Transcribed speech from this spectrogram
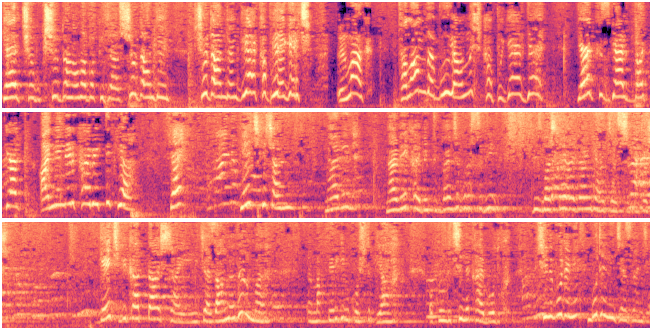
Gel çabuk şuradan ona bakacağız. Şuradan dön. Şuradan dön. Diğer kapıya geç. Irmak. Tamam da bu yanlış kapı. Gel gel. Gel kız gel. Bak gel. Annenleri kaybettik ya. Gel. Geç geç anne. Merve, Merve'yi kaybettik. Bence burası değil. Biz başka yerden geleceğiz şimdi. Geç bir kat daha aşağıya ineceğiz anladın mı? Irmak deli gibi koştuk ya. Okulun içinde kaybolduk. Şimdi buradan in, buradan ineceğiz bence.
